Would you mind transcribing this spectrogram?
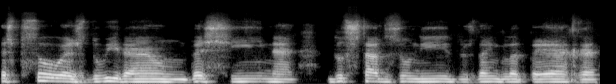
as pessoas do Irão, da China, dos Estados Unidos, da Inglaterra,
